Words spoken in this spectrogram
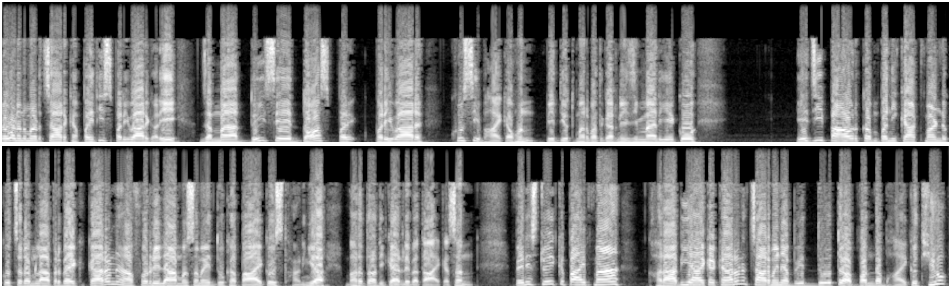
र वडा नम्बर चारका पैंतिस परिवार गरी जम्मा दुई सय दस परिवार खुशी भएका हुन्। विद्युत मर्मत गर्ने जिम्मा लिएको एजी पावर कम्पनी काठमाडौँको चरम लापरवाहीका कारण आफूहरूले लामो समय दुःख पाएको स्थानीय भरत अधिकारीले बताएका छन्। पेनिस्टोक पाइपमा खराबी आएका कारण चार महिना विद्युत बन्द भएको थियो।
